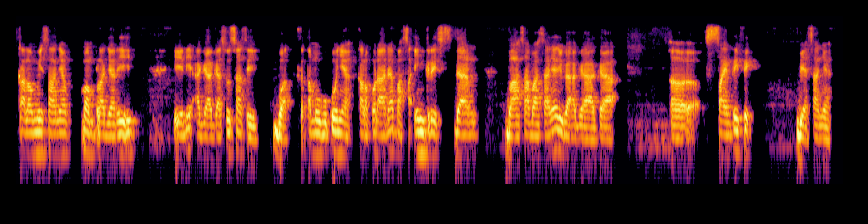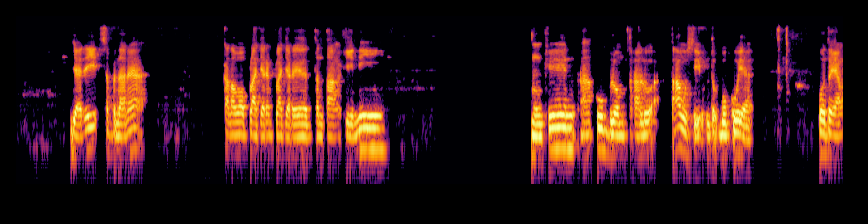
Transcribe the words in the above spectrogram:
kalau misalnya mempelajari ini agak-agak susah sih buat ketemu bukunya. Kalaupun ada bahasa Inggris dan bahasa-bahasanya juga agak-agak uh, scientific biasanya. Jadi sebenarnya kalau mau pelajaran-pelajaran tentang ini, mungkin aku belum terlalu tahu sih untuk buku ya untuk yang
